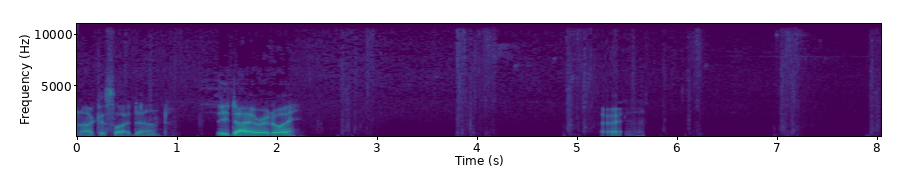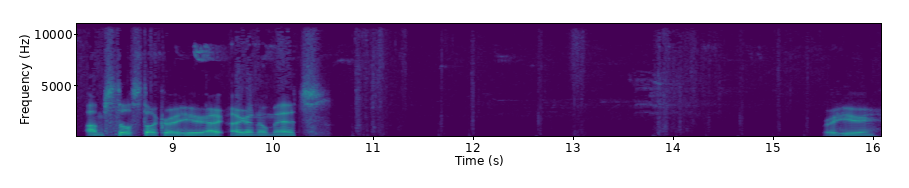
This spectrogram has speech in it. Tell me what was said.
know I can slide down. Did he die right away? Alright. I'm still stuck right here. I, I got no mats. Right here.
